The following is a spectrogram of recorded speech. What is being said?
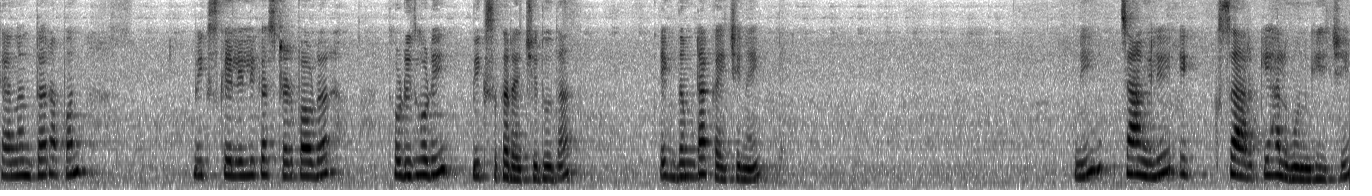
त्यानंतर आपण मिक्स केलेली कस्टर्ड पावडर थोडी थोडी मिक्स करायची दुधात. एकदम टाकायची नाही. आणि चांगली एक सारखी हलवून घ्यायची.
